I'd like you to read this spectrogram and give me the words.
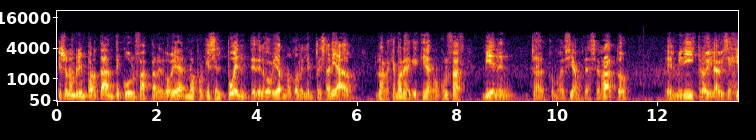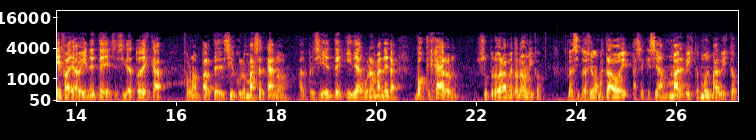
Es un hombre importante, Culfas, para el gobierno, porque es el puente del gobierno con el empresariado. Los regemores de Cristina con Culfas vienen, ya como decíamos, de hace rato, el ministro y la vicejefa de gabinete, Cecilia Todesca, forman parte del círculo más cercano al presidente y de alguna manera bosquejaron su programa económico, la situación como está hoy hace que sea mal visto, muy mal visto,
